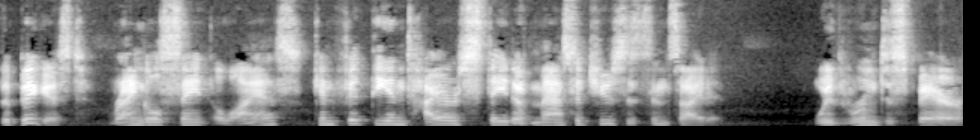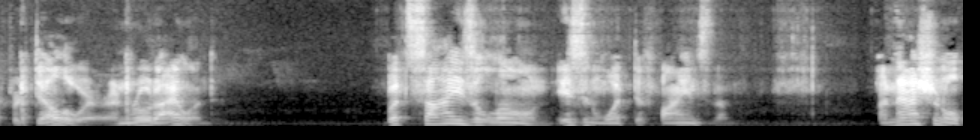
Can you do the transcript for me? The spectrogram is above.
The biggest, Wrangell St. Elias, can fit the entire state of Massachusetts inside it, with room to spare for Delaware and Rhode Island. But size alone isn't what defines them. A national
